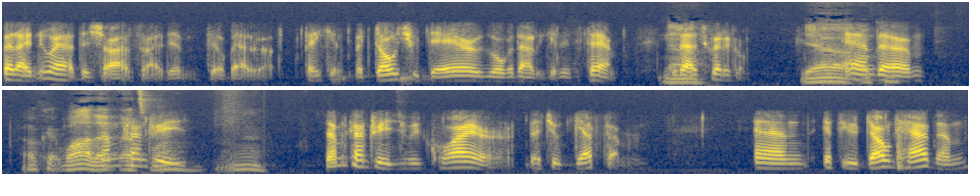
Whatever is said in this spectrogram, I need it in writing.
but I knew I had the shot, so I didn't feel bad about faking it. But don't you dare go without getting stamped. So that's critical. Yeah. and okay. um, okay. Wow. That, some that's countries- wow. some countries require that you get them. And if you don't have them,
